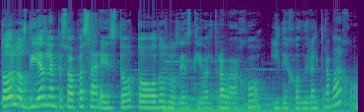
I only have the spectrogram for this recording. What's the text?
todos los días le empezó a pasar esto, todos los días que iba al trabajo y dejó de ir al trabajo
